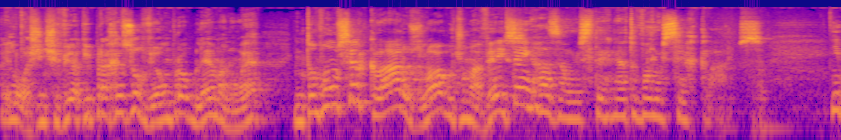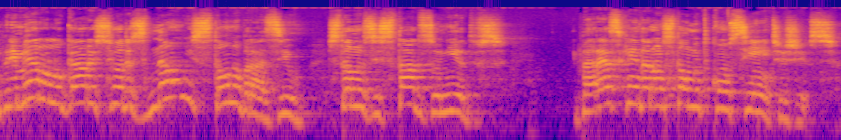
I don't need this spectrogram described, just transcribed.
Elo, a gente veio aqui para resolver um problema, não é? Então vamos ser claros logo de uma vez. Tem razão, Mr. Neto, vamos ser claros. Em primeiro lugar, os senhores não estão no Brasil, estão nos Estados Unidos. E parece que ainda não estão muito conscientes disso.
